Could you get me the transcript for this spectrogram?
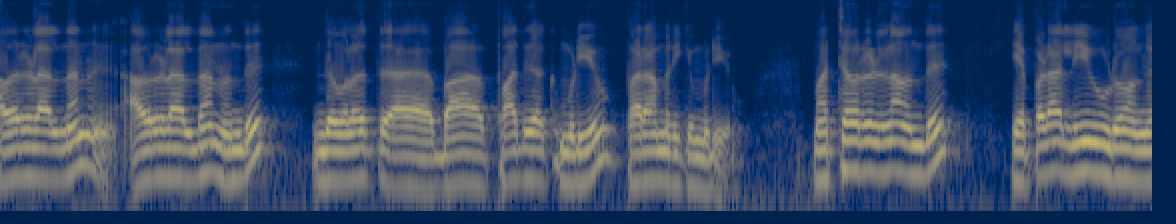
அவர்களால் தான் அவர்களால் தான் வந்து இந்த உலகத்தை பா பாதுகாக்க முடியும் பராமரிக்க முடியும். மற்றவர்கள்லாம் வந்து எப்படா லீவ் விடுவாங்க?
